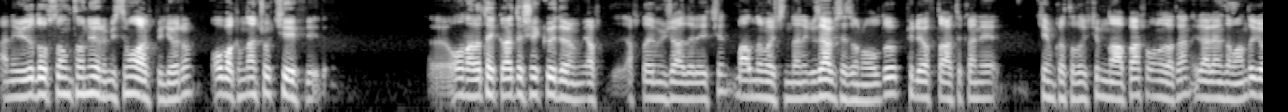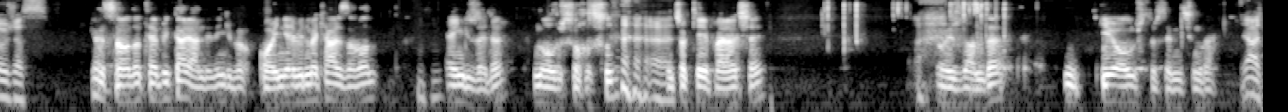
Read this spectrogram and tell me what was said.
hani %90'ını tanıyorum. isim olarak biliyorum. O bakımdan çok keyifliydi. E, onlara tekrar teşekkür ediyorum yap, yaptığı mücadele için. Bandı maçında hani güzel bir sezon oldu. Playoff'ta artık hani kim katılır, kim ne yapar onu zaten ilerleyen zamanda göreceğiz. Evet, sana da tebrikler yani dediğin gibi oynayabilmek her zaman en güzeli. Ne olursa olsun. evet. Çok keyif veren şey. O yüzden de iyi olmuştur senin için de. Ya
